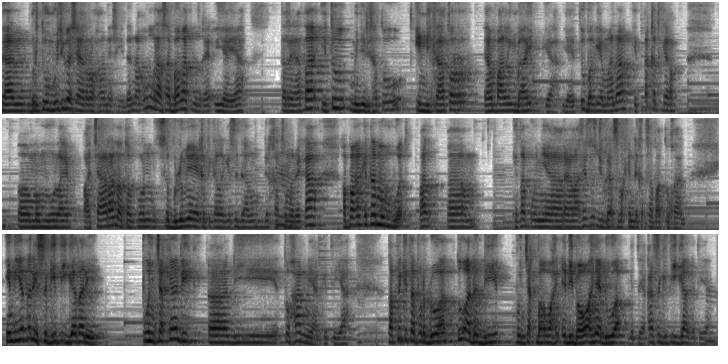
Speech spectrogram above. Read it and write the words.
dan bertumbuh juga secara rohani sih dan aku ngerasa banget gitu kayak iya ya ternyata itu menjadi satu indikator yang paling baik ya yaitu bagaimana kita ketika uh, memulai pacaran ataupun sebelumnya ya ketika lagi sedang dekat hmm. sama mereka apakah kita membuat um, kita punya relasi itu juga semakin dekat sama Tuhan intinya tadi segitiga tadi puncaknya di uh, di Tuhan ya gitu ya. Tapi kita berdua tuh ada di puncak bawahnya di bawahnya dua gitu ya kan segitiga gitu ya. Hmm.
